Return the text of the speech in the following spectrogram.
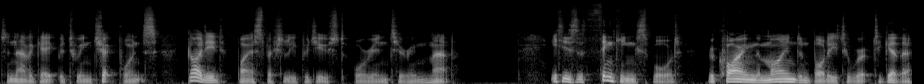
to navigate between checkpoints guided by a specially produced orienteering map. It is a thinking sport requiring the mind and body to work together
